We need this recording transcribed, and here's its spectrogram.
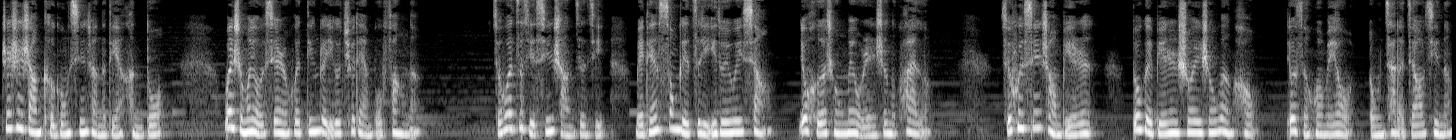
这世上可供欣赏的点很多，为什么有些人会盯着一个缺点不放呢？学会自己欣赏自己，每天送给自己一堆微笑，又何尝没有人生的快乐？学会欣赏别人。多给别人说一声问候，又怎会没有融洽的交际呢？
